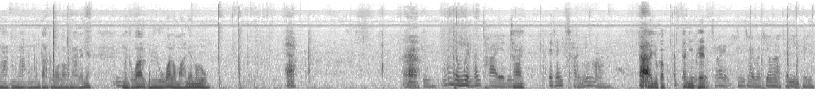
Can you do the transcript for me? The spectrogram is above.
หลานมันมามันดักรอเรานานแล้วเนี่ย เหมือนกับว่ามันรู้ว่าเรามาเนี่ยน้องหลงอืมมันยังเหมือนท่านชายอะดู ใช่ แต่ท่านชายไม่มาใช่อยู่กับท่านหญิงเพชร ใช่ ท่านชายมาเที่ยวหาท่านหญิงเพชรเลย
